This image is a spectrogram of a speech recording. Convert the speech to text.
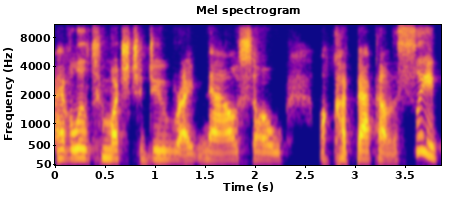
I have a little too much to do right now. So I'll cut back on the sleep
